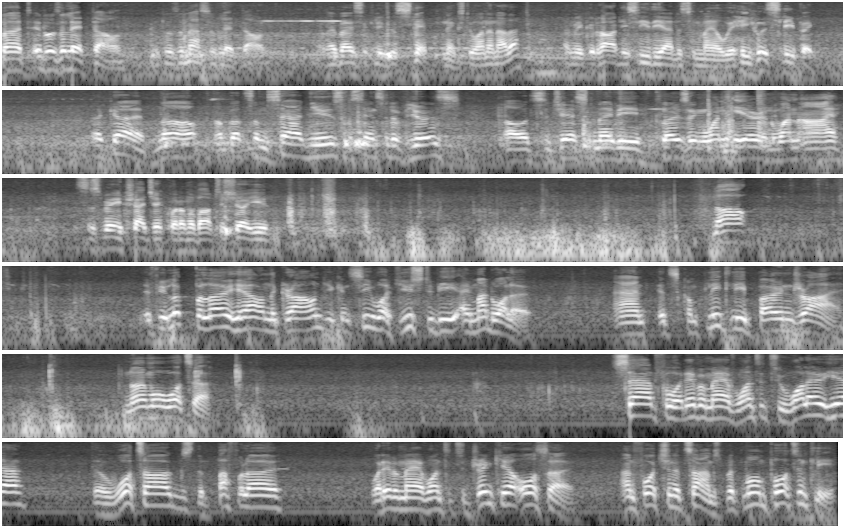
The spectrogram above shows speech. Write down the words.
But it was a letdown. It was a massive letdown. And they basically just slept next to one another, and we could hardly see the Anderson male where he was sleeping. Okay, now I've got some sad news for sensitive viewers. I would suggest maybe closing one ear and one eye. This is very tragic what I'm about to show you. Now, if you look below here on the ground, you can see what used to be a mud wallow. And it's completely bone dry. No more water. Sad for whatever may have wanted to wallow here. The warthogs, the buffalo, whatever may have wanted to drink here also. Unfortunate times. But more importantly,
